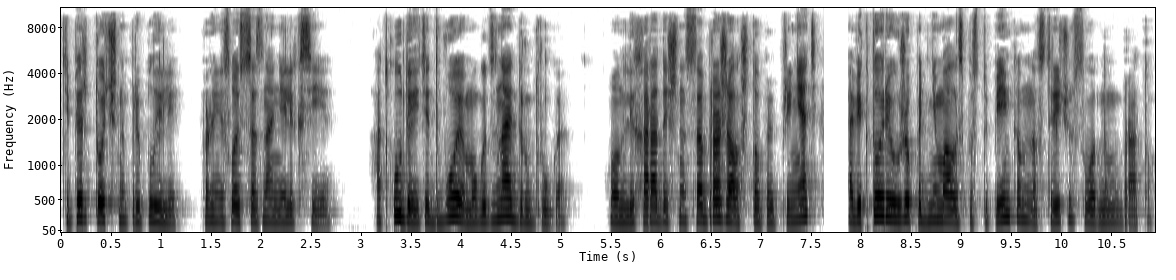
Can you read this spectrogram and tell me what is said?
теперь точно приплыли», – пронеслось в сознании Алексея. «Откуда эти двое могут знать друг друга?» Он лихорадочно соображал, что предпринять, а Виктория уже поднималась по ступенькам навстречу сводному брату.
